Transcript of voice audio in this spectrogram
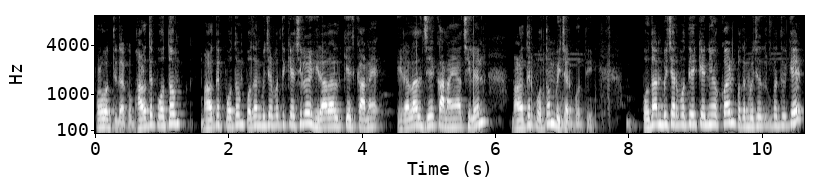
পরবর্তী, দেখো, ভারতের প্রথম ভারতের প্রথম প্রধান বিচারপতি কে ছিল? হীরালাল কে কানে, হীরালাল যে কানাইয়া ছিলেন ভারতের প্রথম বিচারপতি। প্রধান বিচারপতি কে নিয়োগ করেন? প্রধান বিচারপতিকে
